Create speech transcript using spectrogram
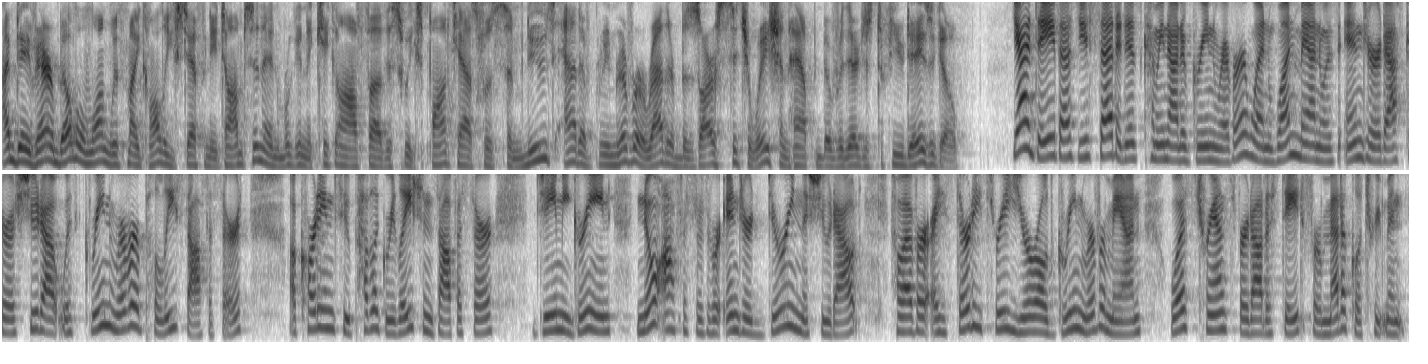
I'm Dave Aronbell, along with my colleague Stephanie Thompson, and we're going to kick off uh, this week's podcast with some news out of Green River. A rather bizarre situation happened over there just a few days ago. Yeah, Dave, as you said, it is coming out of Green River when one man was injured after a shootout with Green River police officers. According to public relations officer Jamie Green, no officers were injured during the shootout. However, a 33 year old Green River man was transferred out of state for medical treatment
